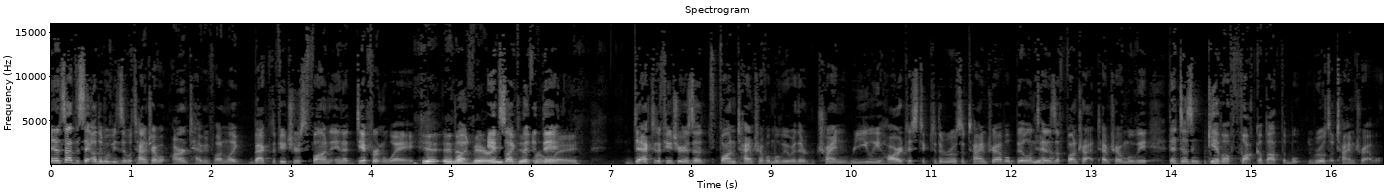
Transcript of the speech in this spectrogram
and it's not to say other movies with time travel aren't having fun. Like Back to the Future is fun in a different way, Yeah, in a very it's like the- different they- way. Back to the Future is a fun time travel movie where they're trying really hard to stick to the rules of time travel. Bill and Ted is a fun tra- time travel movie that doesn't give a fuck about the mo- rules of time travel.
